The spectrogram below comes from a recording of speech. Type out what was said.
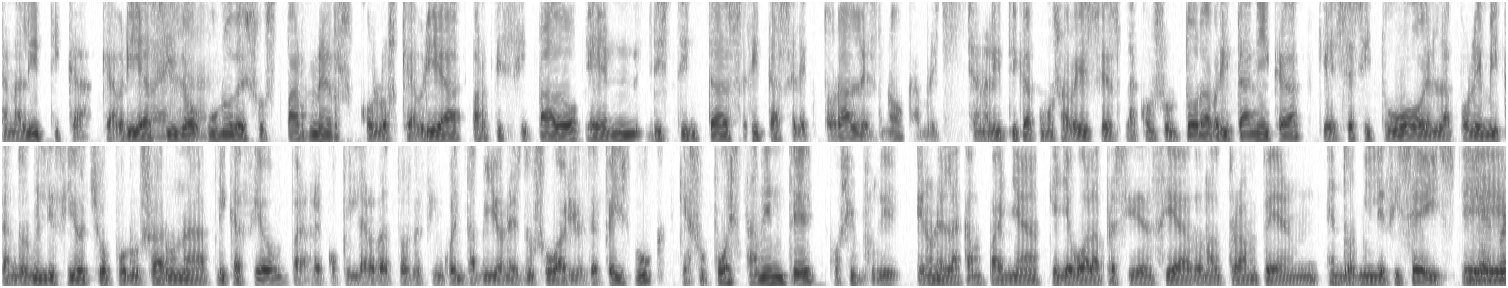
Analytica, que habría sido uno de sus partners con los que habría participado en distintas citas electorales. ¿no? Cambridge Analytica, como sabéis, es la consultora británica que se situó en la polémica en 2018 por usar una aplicación para recopilar datos de 50 millones de usuarios de Facebook, que supuestamente pues, influyeron en la campaña que llevó a la presidencia Donald Trump en, en 2016. Eh,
